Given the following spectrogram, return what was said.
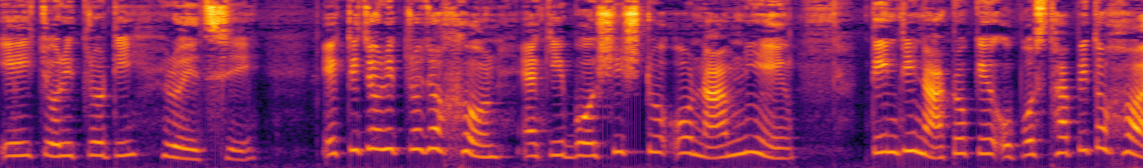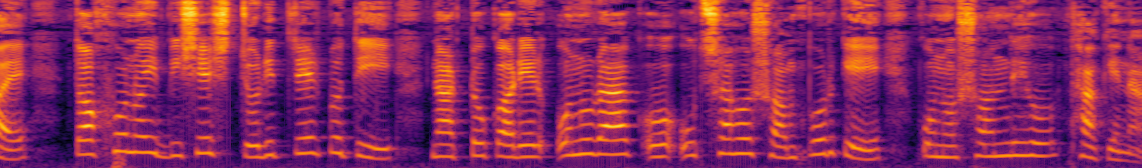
এই চরিত্রটি রয়েছে। একটি চরিত্র যখন একই বৈশিষ্ট্য ও নাম নিয়ে তিনটি নাটকে উপস্থাপিত হয়, তখন ওই বিশেষ চরিত্রের প্রতি নাট্যকারের অনুরাগ ও উৎসাহ সম্পর্কে কোনো সন্দেহ থাকে না।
